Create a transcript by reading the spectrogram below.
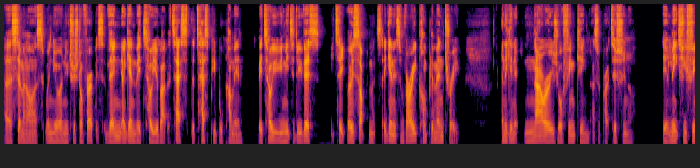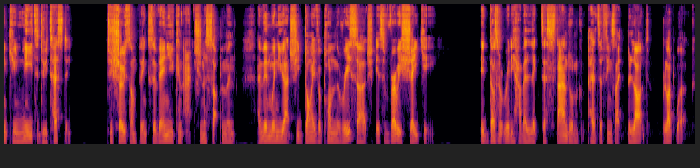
uh, seminars when you're a nutritional therapist. Then again, they tell you about the test. The test people come in. They tell you you need to do this. You take those supplements. Again, it's very complementary. And again, it narrows your thinking as a practitioner. It makes you think you need to do testing to show something. So then you can action a supplement. And then when you actually dive upon the research, it's very shaky it doesn't really have a leg to stand on compared to things like blood, blood work.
